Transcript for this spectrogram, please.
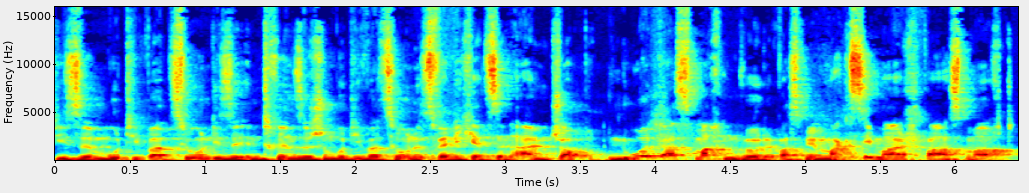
diese Motivation, diese intrinsische Motivation ist. Wenn ich jetzt in einem Job nur das machen würde, was mir maximal Spaß macht,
